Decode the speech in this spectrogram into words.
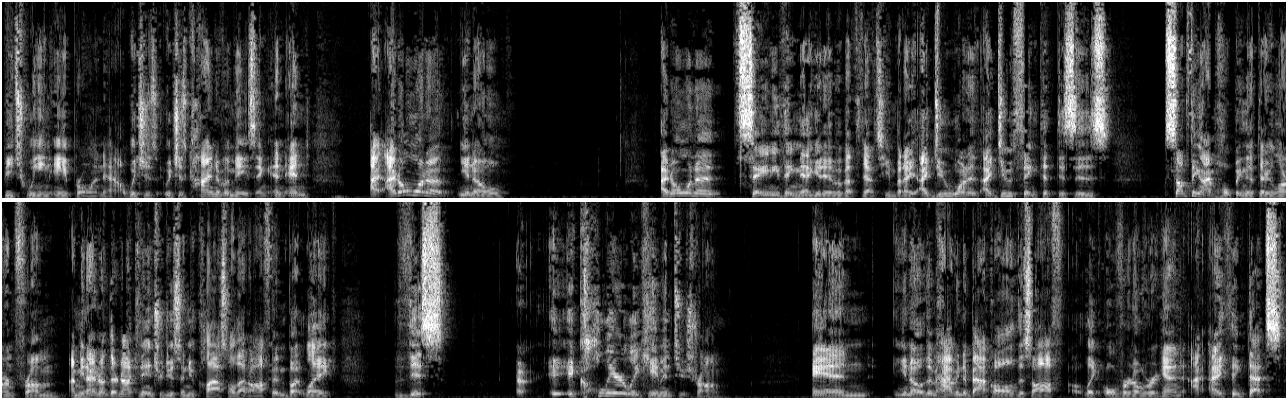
between April and now, which is which is kind of amazing. And and I, I don't want to you know. I don't want to say anything negative about the dev team, but I, I do want to. I do think that this is something I'm hoping that they learn from. I mean, I know they're not going to introduce a new class all that often, but like this, uh, it, it, clearly came in too strong, and you know them having to back all of this off like over and over again. I, I think that's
